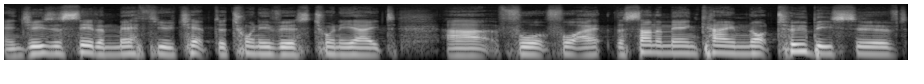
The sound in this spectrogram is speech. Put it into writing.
And Jesus said in Matthew chapter 20, verse 28, uh, for, for I, the Son of Man came not to be served,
